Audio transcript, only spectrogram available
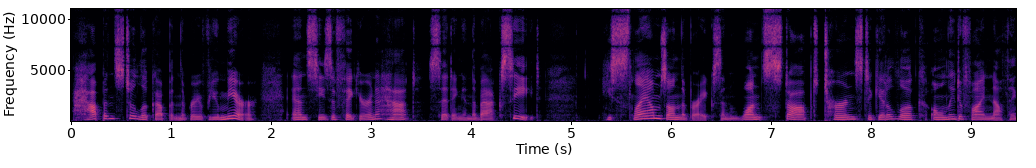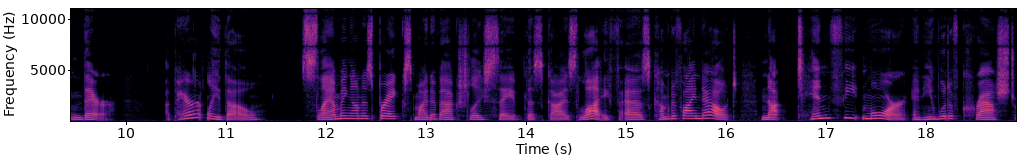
happens to look up in the rearview mirror and sees a figure in a hat sitting in the back seat. He slams on the brakes and, once stopped, turns to get a look, only to find nothing there. Apparently, though, Slamming on his brakes might have actually saved this guy's life, as come to find out, not 10 feet more and he would have crashed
